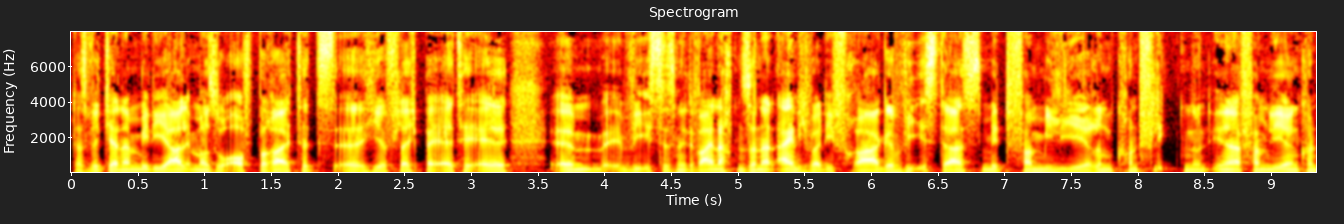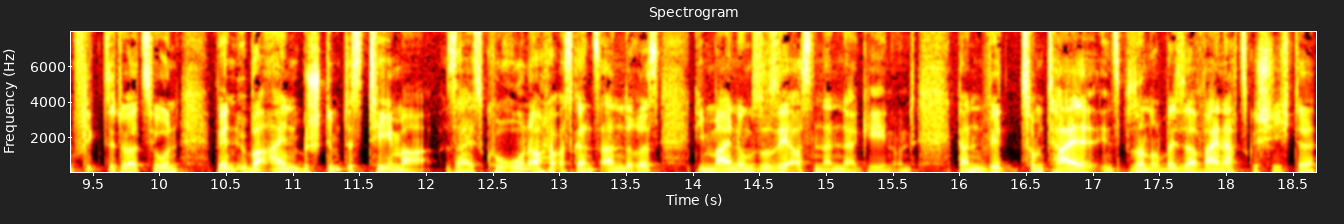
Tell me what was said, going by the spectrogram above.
das wird ja dann medial immer so aufbereitet, äh, hier vielleicht bei RTL, ähm, wie ist das mit Weihnachten, sondern eigentlich war die Frage, wie ist das mit familiären Konflikten und in einer familiären Konfliktsituation, wenn über ein bestimmtes Thema, sei es Corona oder was ganz anderes, die Meinungen so sehr auseinandergehen. Und dann wird zum Teil, insbesondere bei dieser Weihnachtsgeschichte,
